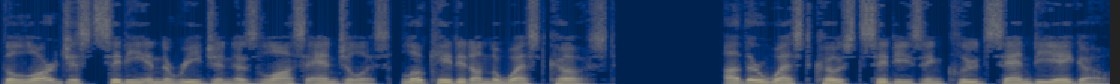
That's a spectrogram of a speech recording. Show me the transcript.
The largest city in the region is Los Angeles, located on the west coast. Other West Coast cities include San Diego,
